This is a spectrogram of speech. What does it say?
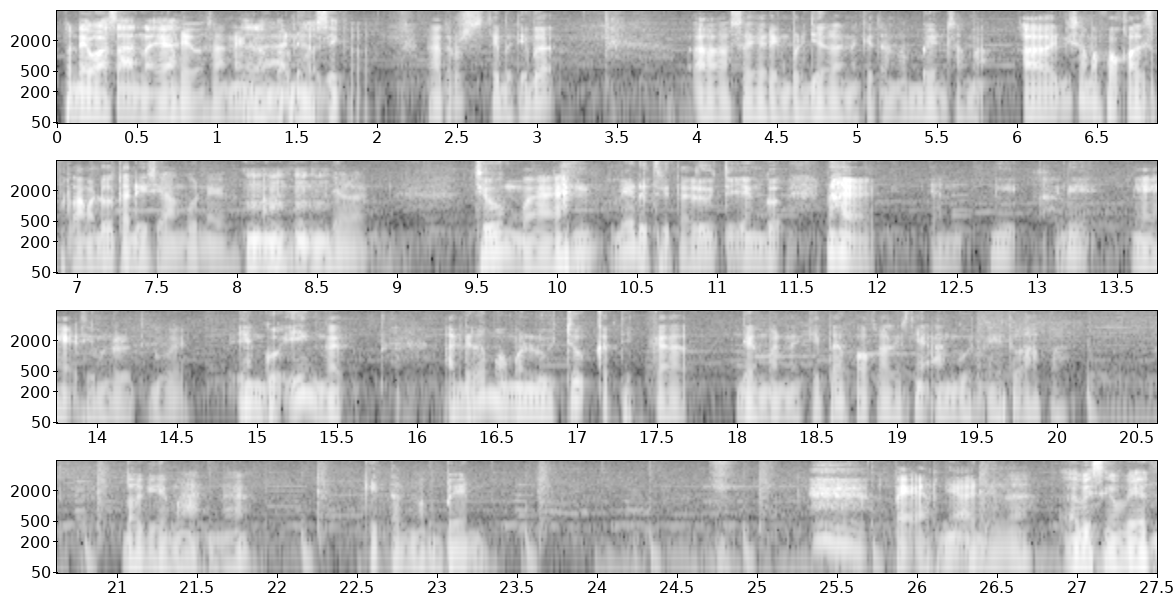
pendewasaan lah ya. dewasannya dalam nggak ada bermusik. gitu. Nah terus tiba-tiba uh, seiring berjalannya kita ngeband sama uh, ini sama vokalis pertama dulu tadi si Anggun ya, Mm, mm, Anggun berjalan. Cuman ini ada cerita lucu yang gue, nah yang ini ini ngehe sih menurut gue. Yang gue inget adalah momen lucu ketika zamannya kita vokalisnya Anggun itu apa? Bagaimana kita ngeband PR-nya adalah Abis ngeband.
